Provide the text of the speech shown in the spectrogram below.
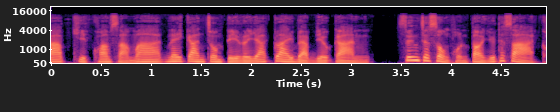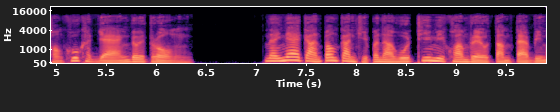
รับขีดความสามารถในการโจมตีระยะไกลแบบเดียวกัน ซึ่งจะส่งผลต่อยุทธศาสตร์ของคู่ขัดแย้งโดยตรง ในแง่การป้องกันขีปนาวุธที่มีความเร็วต่ำแต่บิน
